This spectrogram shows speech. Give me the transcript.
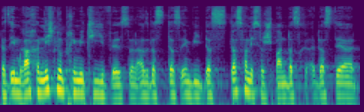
dass eben Rache nicht nur primitiv ist. Also, dass, dass irgendwie, das, das fand ich so spannend, dass, dass der,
